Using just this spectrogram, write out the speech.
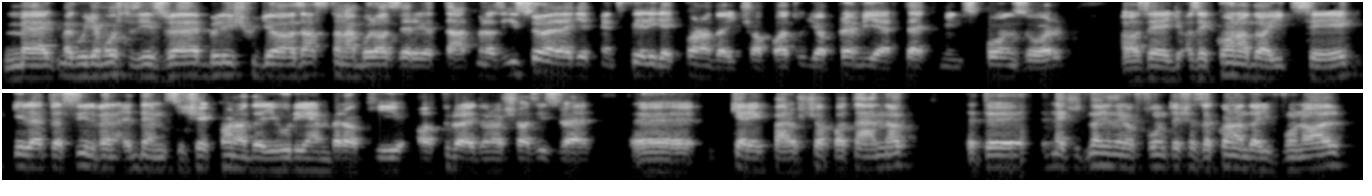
meg, meg ugye most az Izraelből is, ugye az Asztanából azért jött át, mert az Izrael egyébként félig egy kanadai csapat, ugye a Premier Tech, mint szponzor, az egy, az egy kanadai cég, illetve Sylvan Adams is egy kanadai úriember, aki a tulajdonosa az Izrael kerékpáros csapatának. Tehát nekik nagyon-nagyon fontos ez a kanadai vonal.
